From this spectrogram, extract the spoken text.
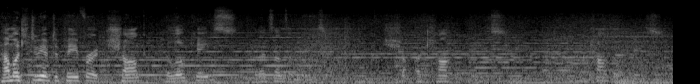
How much do we have to pay for a chonk pillowcase? That sounds amazing. Ch- a chonk case. console case.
